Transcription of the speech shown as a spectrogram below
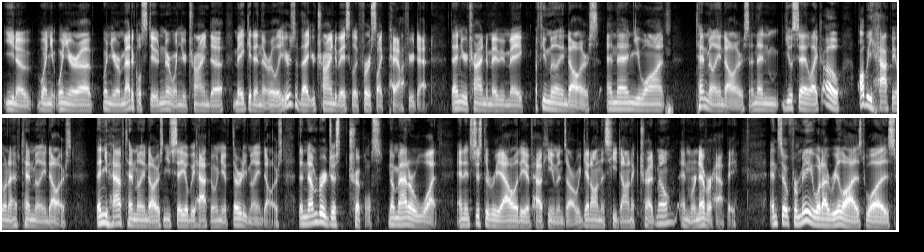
you know, when you when you're a when you're a medical student or when you're trying to make it in the early years of that, you're trying to basically first like pay off your debt. Then you're trying to maybe make a few million dollars and then you want 10 million dollars and then you'll say like, "Oh, I'll be happy when I have 10 million dollars." Then you have $10 million and you say you'll be happy when you have $30 million. The number just triples no matter what. And it's just the reality of how humans are. We get on this hedonic treadmill and we're never happy. And so for me, what I realized was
